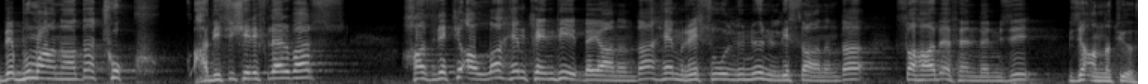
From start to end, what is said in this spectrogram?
Ve bu manada çok hadisi şerifler var. Hazreti Allah hem kendi beyanında hem Resulünün lisanında sahabe efendilerimizi bize anlatıyor.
